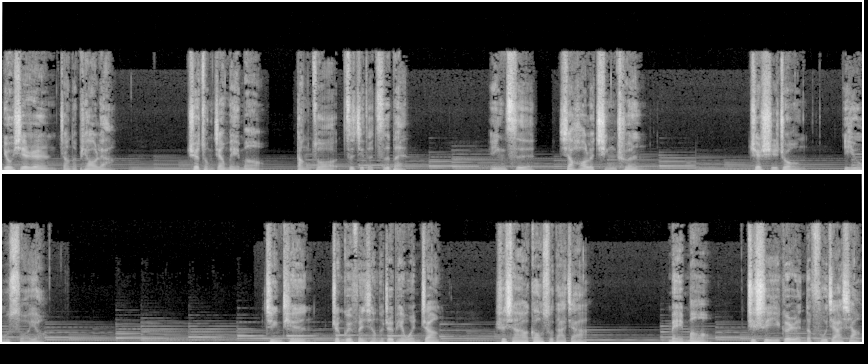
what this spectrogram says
有些人长得漂亮，却总将美貌当做自己的资本，因此消耗了青春，却始终一无所有。今天珍贵分享的这篇文章，是想要告诉大家，美貌只是一个人的附加项，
